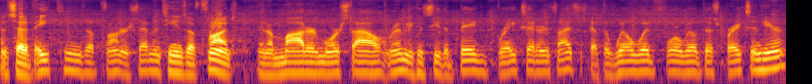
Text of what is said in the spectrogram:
instead of 18s up front or 17s up front in a modern, more style rim. You can see the big brakes that are inside. So it's got the Wilwood four-wheel disc brakes in here.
